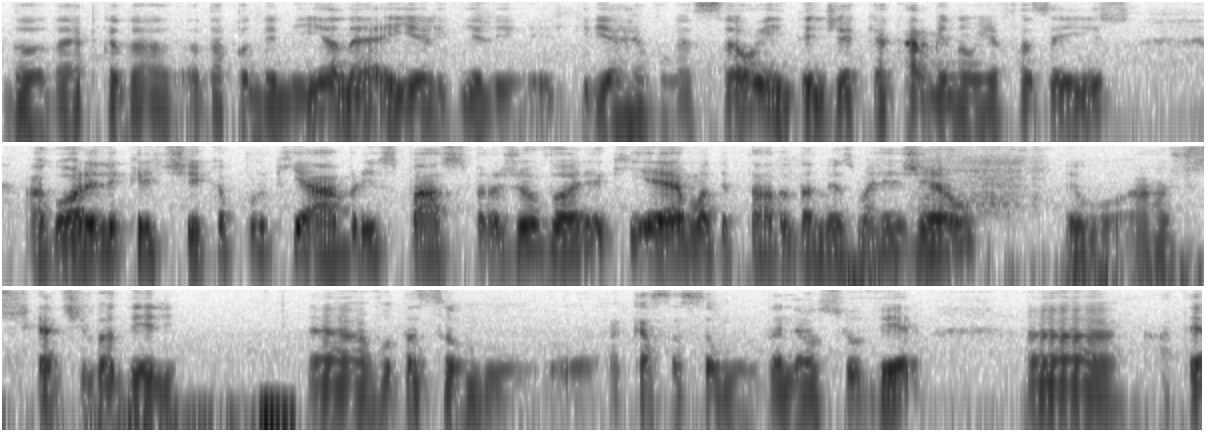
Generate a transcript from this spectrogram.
do, da época da, da pandemia, né? E ele, ele, ele queria revogação e entendia que a Carmen não ia fazer isso. Agora ele critica porque abre espaço para Giovânia, que é uma deputada da mesma região. Eu, a justificativa dele é a votação do a cassação do Daniel Silveira, uh, até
